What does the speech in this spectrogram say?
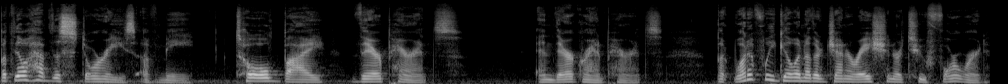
but they'll have the stories of me told by their parents and their grandparents. But what if we go another generation or two forward?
